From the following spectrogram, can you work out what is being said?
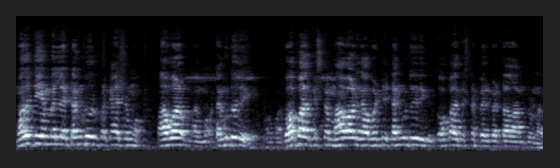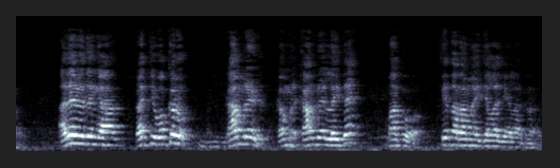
మొదటి ఎమ్మెల్యే టంగుటూరు ప్రకాశం మావా టంగుటూరి గోపాలకృష్ణ మావాడు కాబట్టి టంగుటూరి గోపాలకృష్ణ పేరు పెట్టాలంటున్నారు. అదే విధంగా ప్రతి ఒక్కరు కామ్రేడ్ కామ్రే- కామ్రేడ్లు అయితే మాకు సీతారామయ్య జిల్లా చేయాలంటున్నారు.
